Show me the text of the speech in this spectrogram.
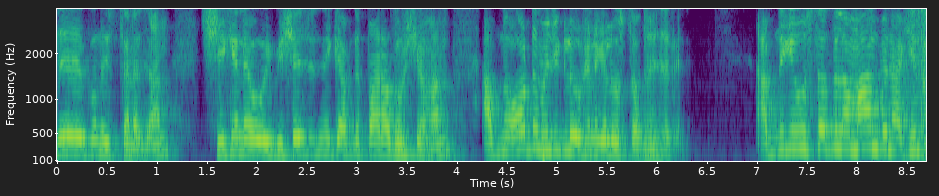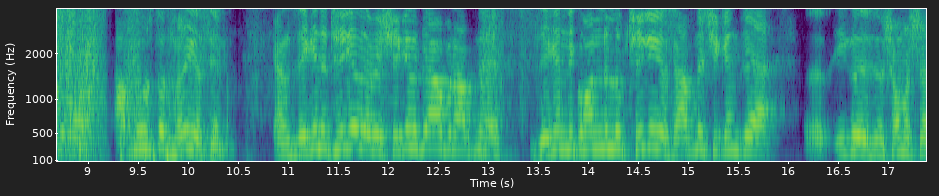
যে কোনো স্থানে যান, সেখানে ওই বিষয় যদি আপনি পারদর্শী হন, আপনি অটোমেটিকলি ওখানে গেলে উস্তাদ হয়ে যাবেন। আপনি কি উস্তাদ বলে মানবে না? কিন্তু আপনি উস্তাদ হয়ে গেছেন। কারণ যেখানে ঠেকে যাবে, সেখানে যাওয়ার পর আপনি যেখানে অন্য লোক ঠেকে গেছে, আপনি সেখানে যে ই সমস্যা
